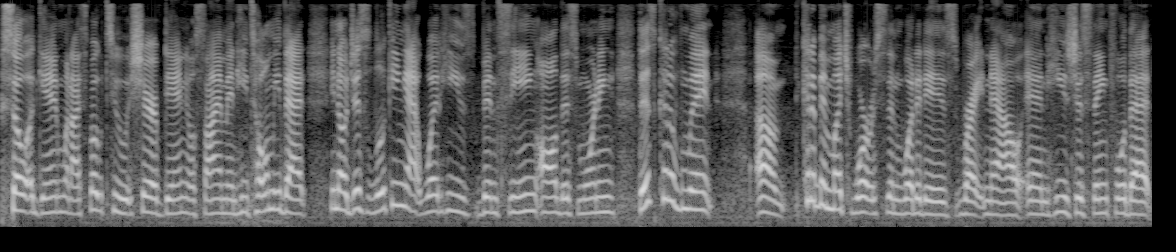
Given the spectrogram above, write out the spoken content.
So again, when I spoke to Sheriff Daniel Simon, he told me that, you know, just looking at what he's been seeing all this morning, this could have went um, could have been much worse than what it is right now. And he's just thankful that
